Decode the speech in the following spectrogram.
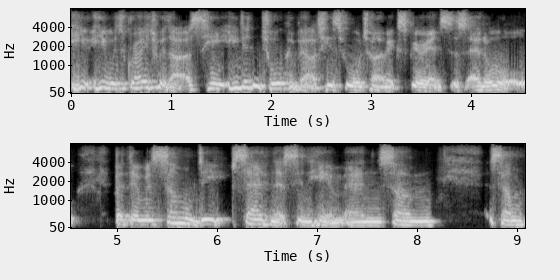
he, he was great with us. He, he didn't talk about his wartime experiences at all, but there was some deep sadness in him and some some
